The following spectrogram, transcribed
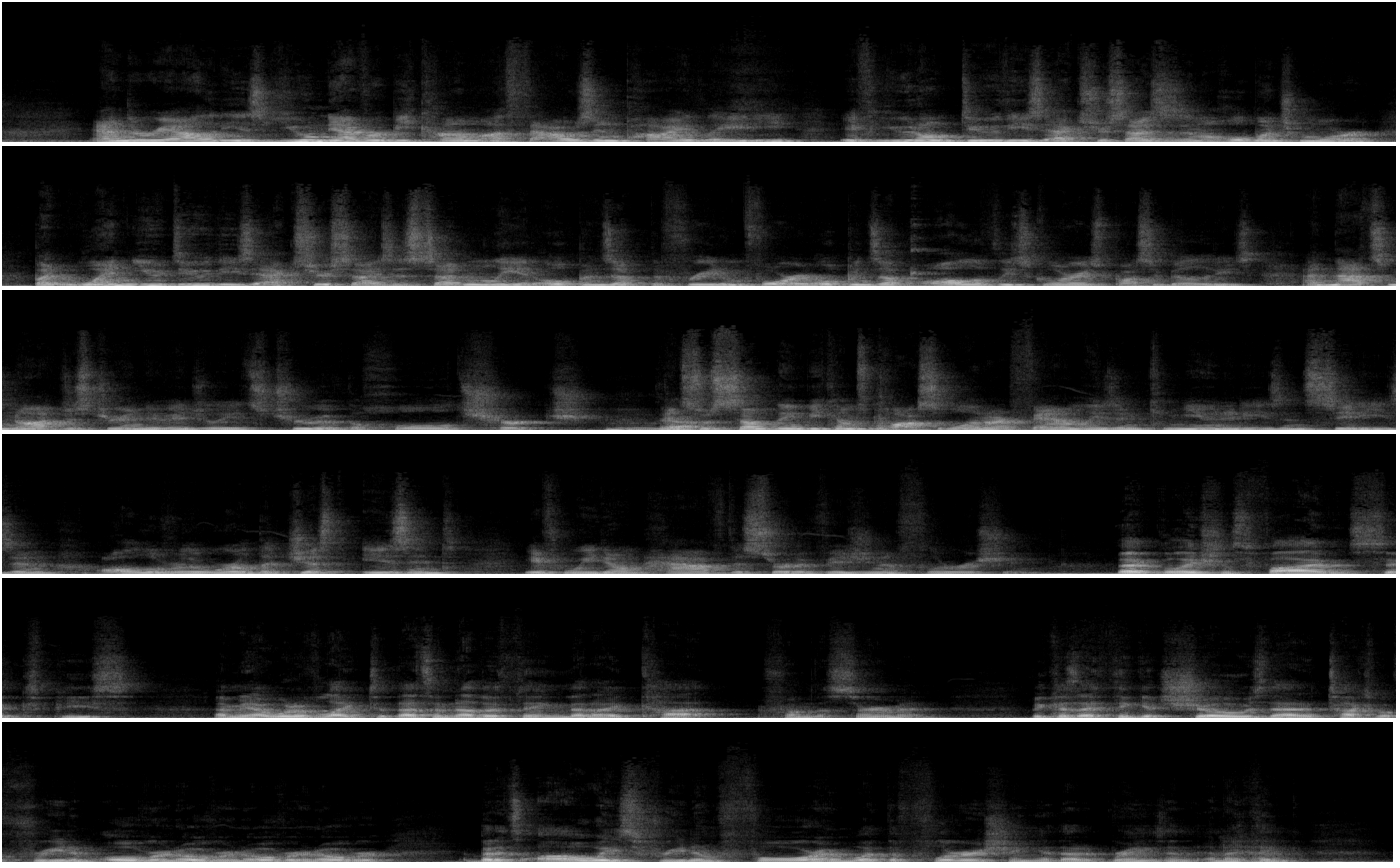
And the reality is, you never become a thousand pie lady if you don't do these exercises and a whole bunch more. But when you do these exercises, suddenly it opens up the freedom for it, opens up all of these glorious possibilities. And that's not just true individually, it's true of the whole church. Mm-hmm. And yeah. so something becomes possible in our families and communities and cities and all over the world that just isn't if we don't have this sort of vision of flourishing. That Galatians 5 and 6 piece I mean, I would have liked to, that's another thing that I cut from the sermon because I think it shows that it talks about freedom over and over and over and over, but it's always freedom for and what the flourishing that it brings. And, and yeah. I think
